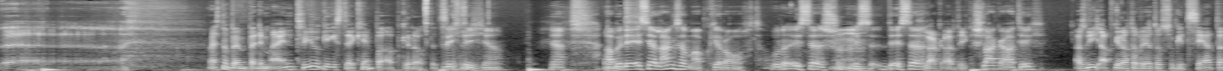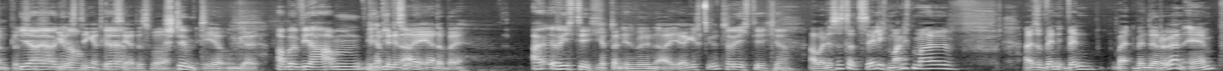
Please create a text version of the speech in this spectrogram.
äh, weißt du, bei, bei dem einen Trio-Gig ist der Camper abgeraucht. Richtig, ja. ja. Aber der ist ja langsam abgeraucht, oder? Ist der schon, mhm. ist, ist der schlagartig? Schlagartig. Also nicht abgeraucht, aber der hat doch so gezerrt dann plötzlich. Ja, ja, Jedes genau. Ding hat gezerrt, ja, das war Stimmt. eher ungeil. Aber wir haben. Ich hatte den AER dabei. Ah, richtig. Ich habe dann über den AER gespielt. Richtig, ja. Aber das ist tatsächlich manchmal, also wenn, wenn, wenn der Röhrenamp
